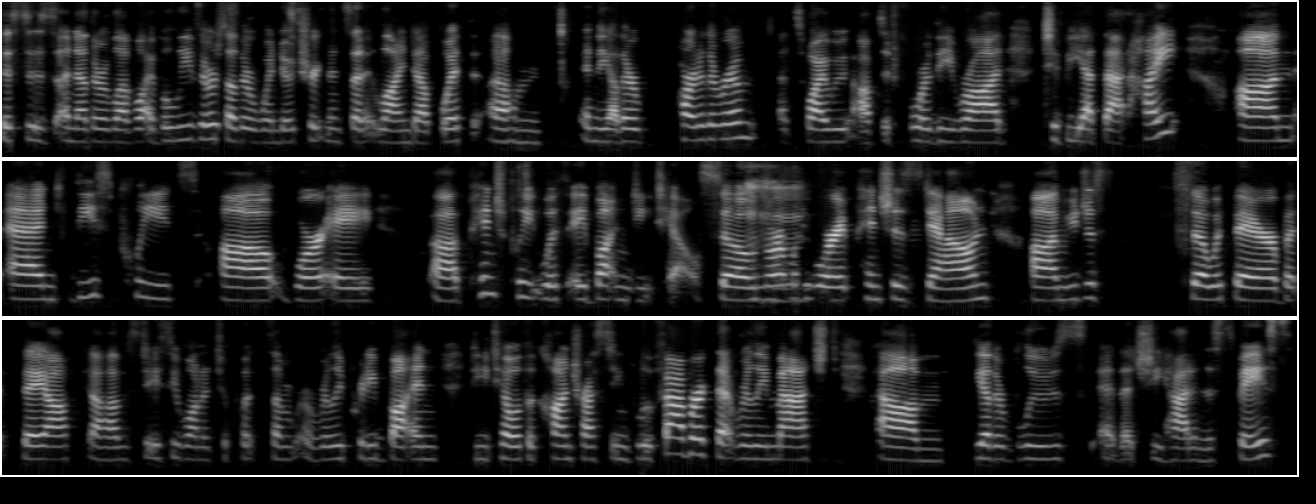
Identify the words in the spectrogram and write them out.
this is another level. I believe there's other window treatments that it lined up with um, in the other part of the room. That's why we opted for the rod to be at that height. Um, and these pleats uh, were a uh, pinch pleat with a button detail. So mm-hmm. normally where it pinches down, um, you just sew it there. But they opt. Um, Stacy wanted to put some a really pretty button detail with a contrasting blue fabric that really matched. Um, the other blues uh, that she had in the space.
